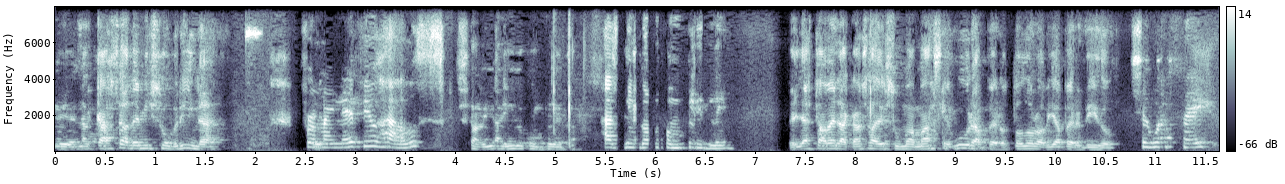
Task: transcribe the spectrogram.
Eh, la casa de mi sobrina From my nephew's house se había ido completa. has been gone completely. Ella estaba en la casa de su mamá segura, pero todo lo había perdido. She was safe,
